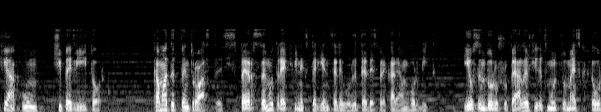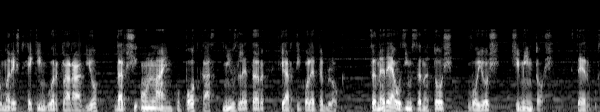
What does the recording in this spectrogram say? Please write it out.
și acum și pe viitor. Cam atât pentru astăzi. Sper să nu treci prin experiențele urâte despre care am vorbit. Eu sunt Doru Șupeală și îți mulțumesc că urmărești Hacking Work la radio, dar și online cu podcast, newsletter și articole pe blog. Să ne reauzim sănătoși, voioși și mintoși. Servus!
